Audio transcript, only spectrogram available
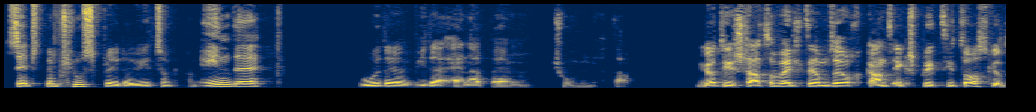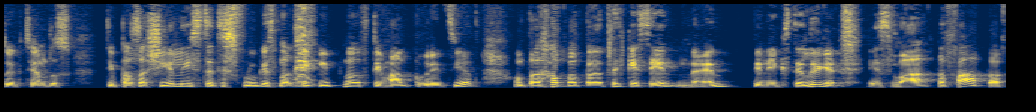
selbst beim Schlussplädoyer zum, am Ende wurde wieder einer beim Schummeln ertappt. Ja, die Staatsanwälte haben sie auch ganz explizit ausgedrückt. Sie haben das, die Passagierliste des Fluges nach Ägypten auf die Wand projiziert und da hat man deutlich gesehen, nein, die nächste Lüge. Es war der Vater.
